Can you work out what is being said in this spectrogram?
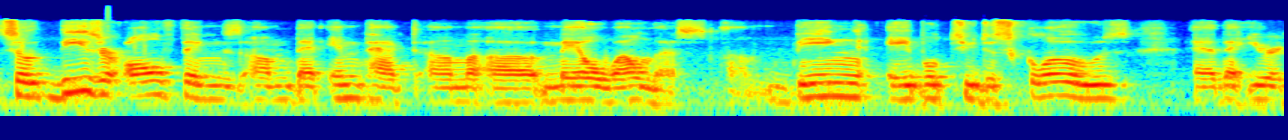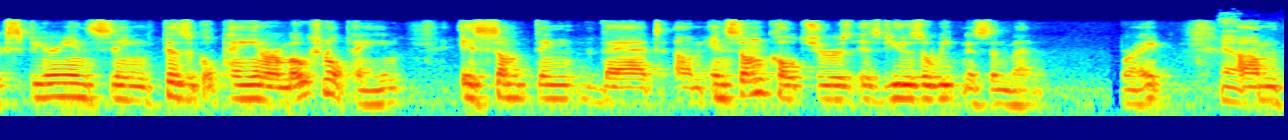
So these are all things um, that impact um, uh, male wellness. Um, being able to disclose uh, that you're experiencing physical pain or emotional pain is something that um, in some cultures is viewed as a weakness in men right? Yeah. Um,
